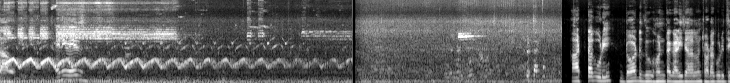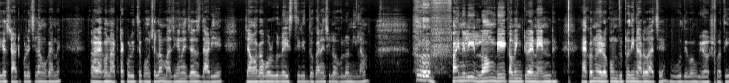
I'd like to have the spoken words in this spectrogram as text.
তাও। এনিওয়েজ আটটা কুড়ি ডট দু ঘণ্টা গাড়ি চালালাম। ছটা কুড়ি থেকে স্টার্ট করেছিলাম ওখানে। আর এখন আটটা কুড়িতে পৌঁছলাম, মাঝখানে জাস্ট দাঁড়িয়ে জামা কাপড়গুলো ইস্ত্রির দোকানে ছিল, ওগুলো নিলাম। Finally long day coming to an end এখনও এরকম দুটো দিন আরও আছে, বুধ এবং বৃহস্পতি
